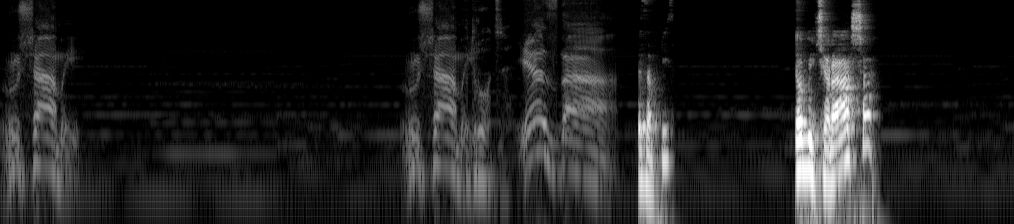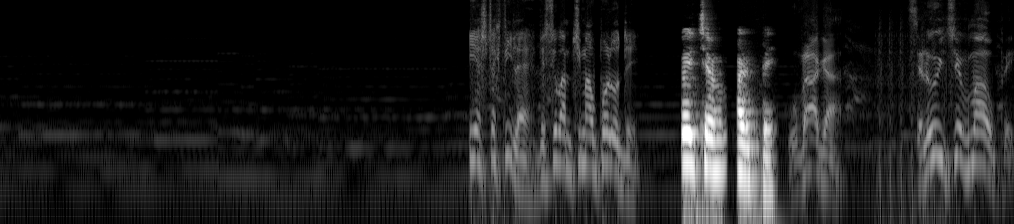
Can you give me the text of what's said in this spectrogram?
Ruszamy. Ruszamy. Jazda! Zapis. Dobić rasza? Jeszcze chwilę, wysyłam ci małpoludy. Wyjdzie w Alpy. Uwaga! Celujcie w małpy.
